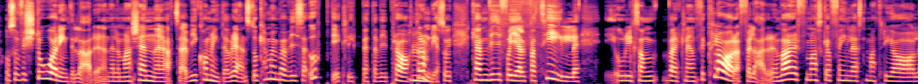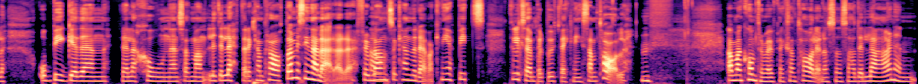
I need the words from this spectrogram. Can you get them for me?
Och så förstår inte läraren eller man känner att så här, vi kommer inte överens, då kan man bara visa upp det klippet där vi pratar Mm. om det så kan vi få hjälpa till och liksom verkligen förklara för läraren varför man ska få inläst material och bygga den relationen så att man lite lättare kan prata med sina lärare. För ibland Ja. så kan det där vara knepigt, till exempel på utvecklingssamtal. Ja, man kom till de här utvecklingssamtalen och sen så hade läraren en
